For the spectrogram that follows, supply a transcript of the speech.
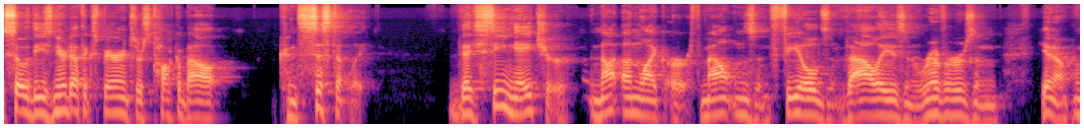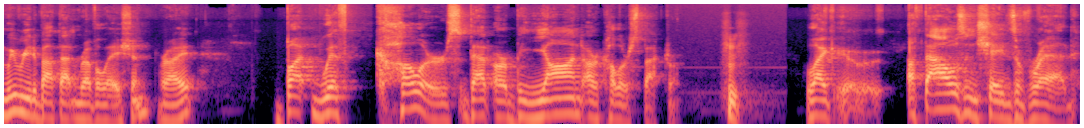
so these near-death experiencers talk about consistently. They see nature not unlike Earth, mountains and fields and valleys and rivers and you know, and we read about that in Revelation, right? But with colors that are beyond our color spectrum. Hmm. Like a thousand shades of red,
